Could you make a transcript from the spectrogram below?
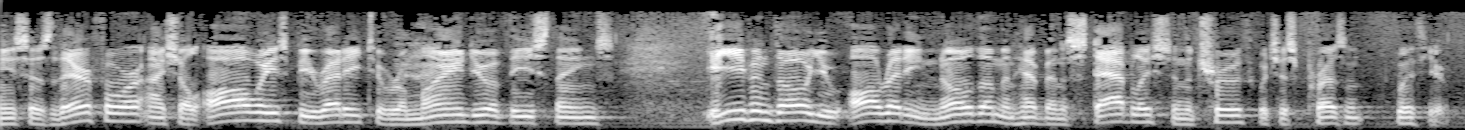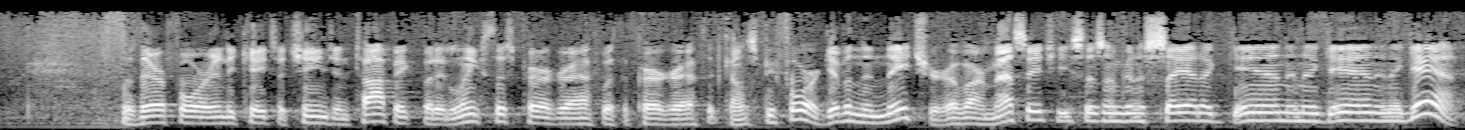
he says, Therefore I shall always be ready to remind you of these things, even though you already know them and have been established in the truth which is present with you. The therefore indicates a change in topic, but it links this paragraph with the paragraph that comes before. Given the nature of our message, he says, I'm going to say it again and again and again.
